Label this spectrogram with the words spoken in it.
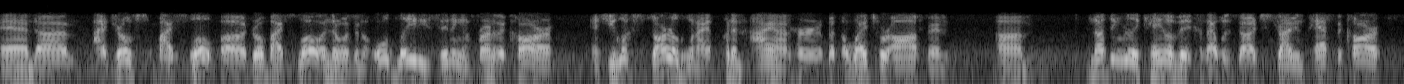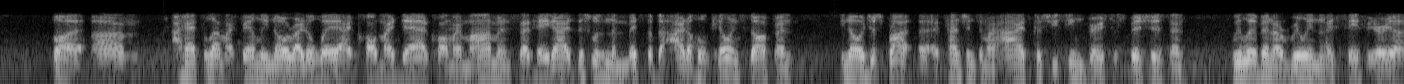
and um, I drove by slow, uh, drove by slow, and there was an old lady sitting in front of the car, and she looked startled when I put an eye on her, but the lights were off, and um, nothing really came of it because I was uh, just driving past the car but um, I had to let my family know right away. I called my dad, called my mom, and said, "Hey guys, this was in the midst of the Idaho killing stuff, and you know, it just brought uh, attention to my eyes because she seemed very suspicious. And we live in a really nice, safe area,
